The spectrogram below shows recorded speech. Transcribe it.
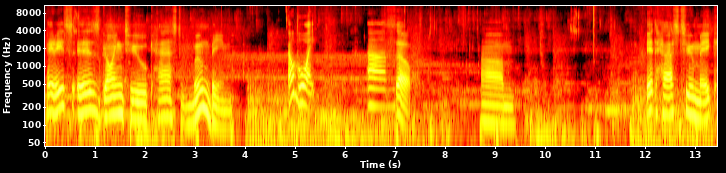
Paris is going to cast Moonbeam. Oh boy. Um. So, um, it has to make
